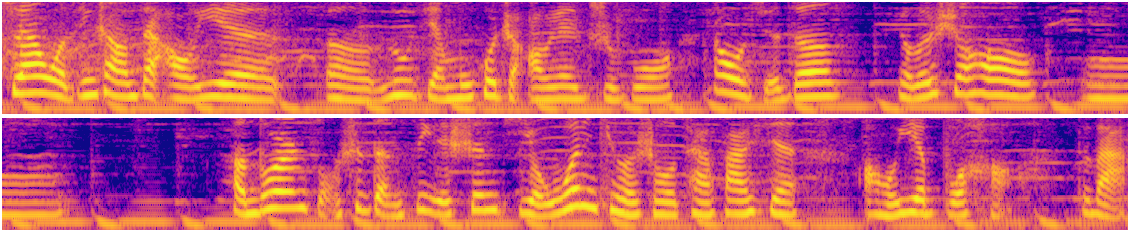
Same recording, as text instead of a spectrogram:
虽然我经常在熬夜，呃，录节目或者熬夜直播，但我觉得有的时候，嗯，很多人总是等自己的身体有问题的时候才发现熬夜不好，对吧？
